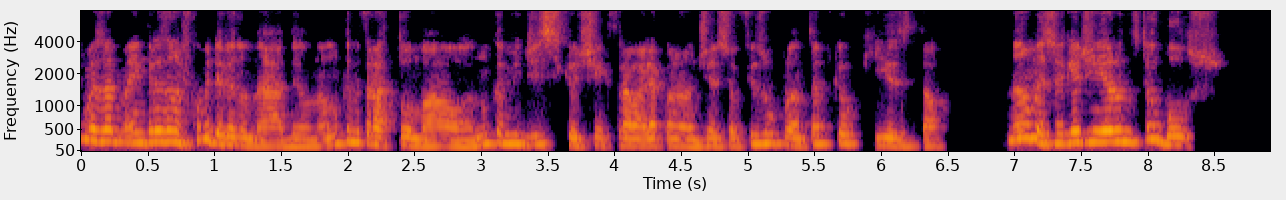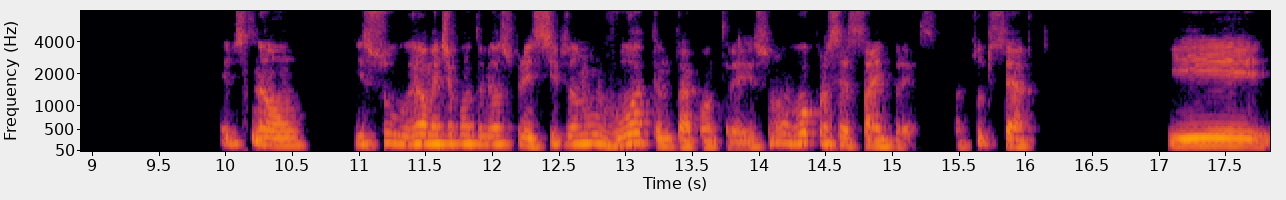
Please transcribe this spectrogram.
Mas a empresa não ficou me devendo nada, ela nunca me tratou mal, nunca me disse que eu tinha que trabalhar quando não tinha, se eu fiz um plantão porque eu quis e tal. Não, mas isso aqui é dinheiro no teu bolso. Eu disse, não, isso realmente é contra meus princípios, eu não vou tentar contra isso, não vou processar a empresa, tá tudo certo. E,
